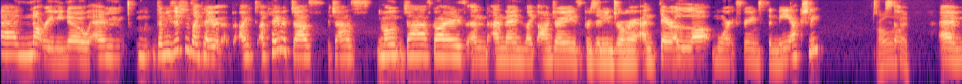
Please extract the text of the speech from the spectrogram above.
Uh, not really, no. Um, the musicians I play with, I, I play with jazz, jazz, jazz guys, and and then like Andre is a Brazilian drummer, and they're a lot more experienced than me actually. Oh, so, okay. Um,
